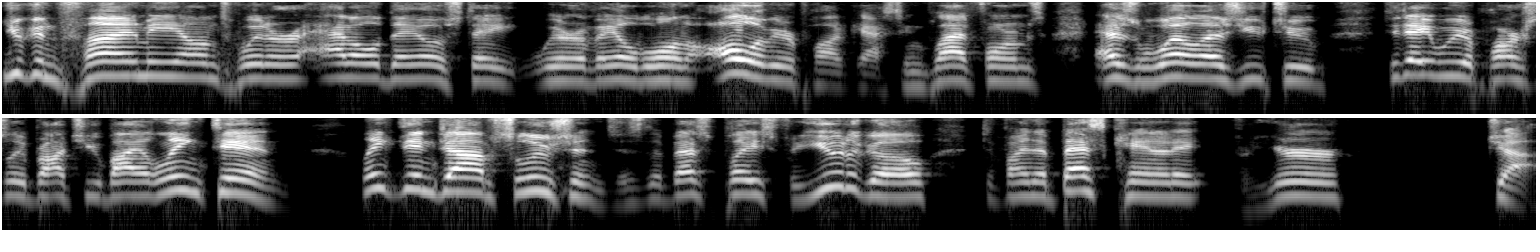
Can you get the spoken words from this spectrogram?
You can find me on Twitter at Aldeo State. We're available on all of your podcasting platforms as well as YouTube. Today, we are partially brought to you by LinkedIn. LinkedIn Job Solutions is the best place for you to go to find the best candidate for your job.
